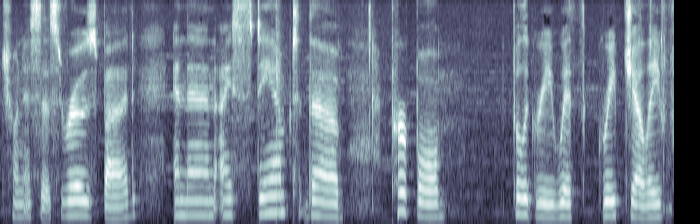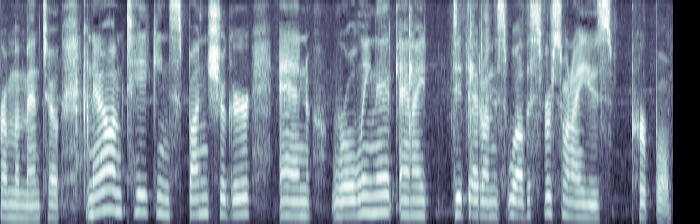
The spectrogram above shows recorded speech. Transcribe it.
which one is this? Rosebud. And then I stamped the purple filigree with grape jelly from Memento. Now I'm taking spun sugar and rolling it and I did that on this, well this first one I used purple.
